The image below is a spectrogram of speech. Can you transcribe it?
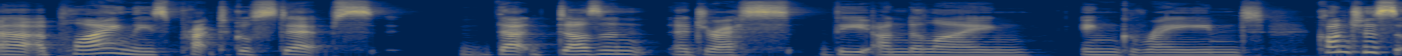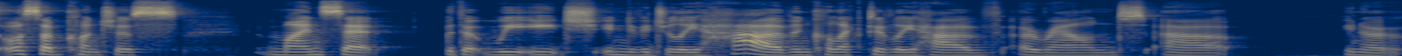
uh, applying these practical steps that doesn't address the underlying ingrained conscious or subconscious mindset that we each individually have and collectively have around, uh, you know,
